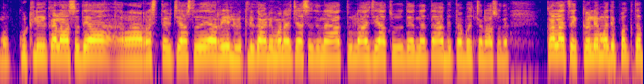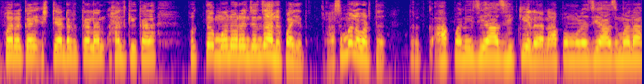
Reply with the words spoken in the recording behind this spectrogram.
मग कुठलीही कला असू द्या रा- रस्त्याची असू द्या रेल्वेतली गाणी म्हणायची असू द्या नाही अतुल आजी असू द्या नाही तर अमिताभ बच्चन असू द्या कलाच आहे. कलेमध्ये फक्त फरक आहे स्टँडर्ड कला आणि हलकी कला फक्त मनोरंजन झालं पाहिजेत असं मला वाटतं. तर आपण जे आज हे केलं आणि आपणमुळं जे आज मला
